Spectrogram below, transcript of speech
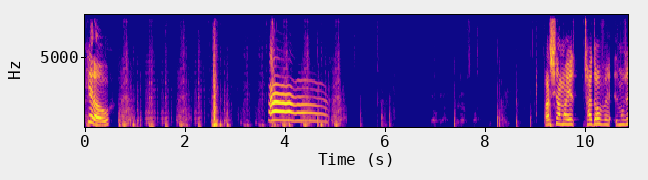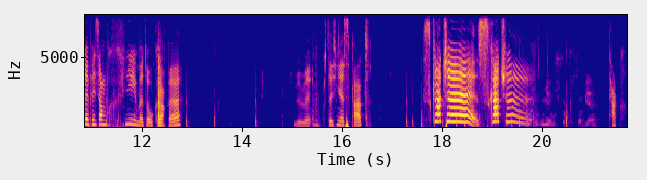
Hello. Patrz na moje czadowe. Może lepiej zamknijmy tą klapę. Żeby ktoś nie spadł. Skacze! Skacze! Masz ogólnie łóżko przy sobie? Tak,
